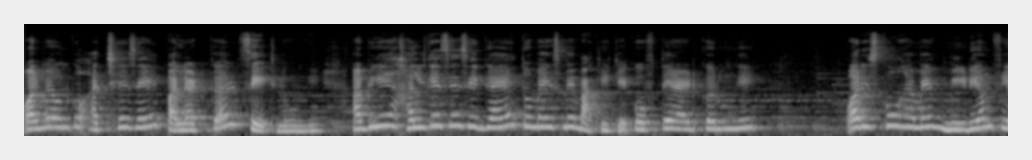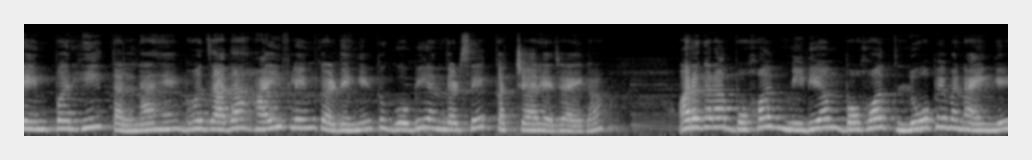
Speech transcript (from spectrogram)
और मैं उनको अच्छे से पलट कर सेक लूँगी। अभी ये हल्के से सीख गए तो मैं इसमें बाकी के कोफ्ते ऐड करूँगी। और इसको हमें मीडियम फ्लेम पर ही तलना है। बहुत ज़्यादा हाई फ्लेम कर देंगे तो गोभी अंदर से कच्चा रह जाएगा। और अगर आप बहुत मीडियम, बहुत लो पे बनाएँगे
